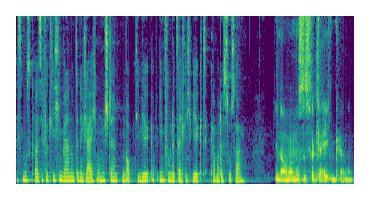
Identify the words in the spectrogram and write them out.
Es muss quasi verglichen werden unter den gleichen Umständen, ob die Impfung tatsächlich wirkt. Kann man das so sagen? Genau, man muss es vergleichen können.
